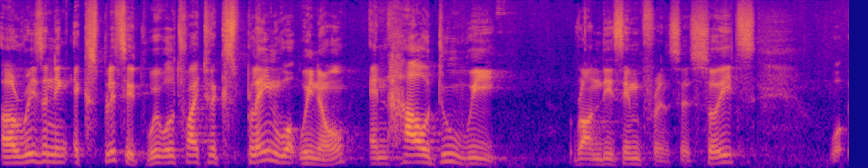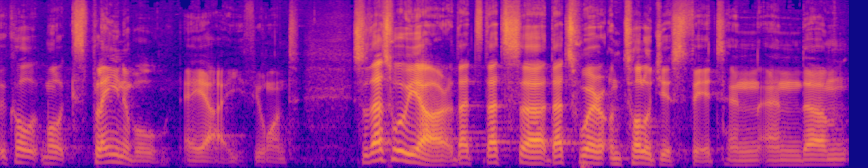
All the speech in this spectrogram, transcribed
our reasoning explicit. We will try to explain what we know and how do we run these inferences. So it's what we call more explainable AI, if you want. So that's where we are. That's, that's, uh, that's where ontologists fit. And, and, um,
